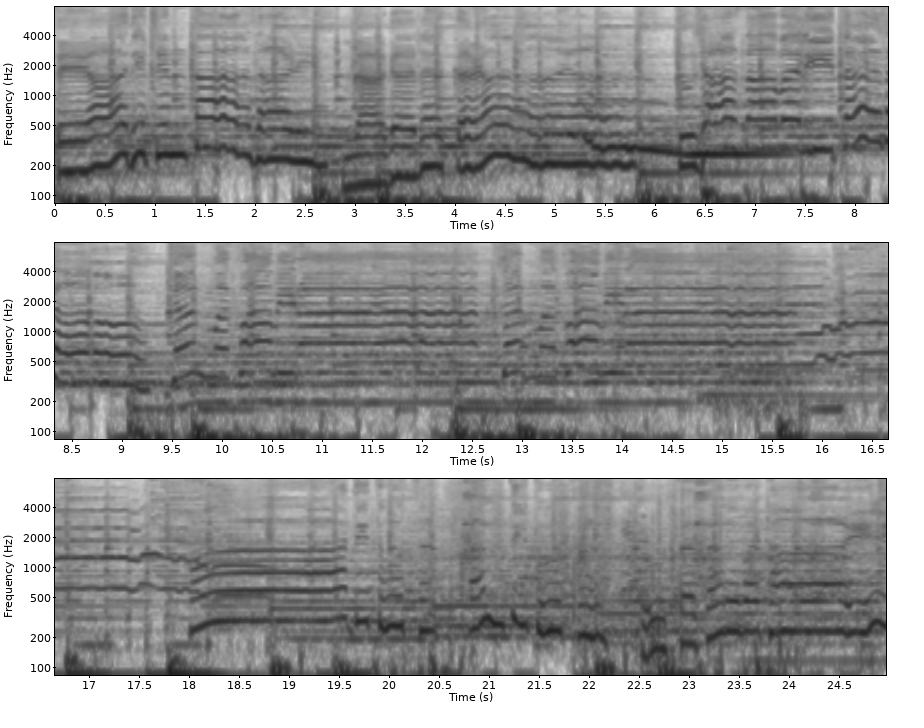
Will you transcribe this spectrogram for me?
ते आधी चिंता जाळी लागल कळाया. तुझ्या सावलीत जावो जन्म स्वामी राया जन्म स्वामी राया. आदि तूच अंती तूच तूच सर्व ठाई.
